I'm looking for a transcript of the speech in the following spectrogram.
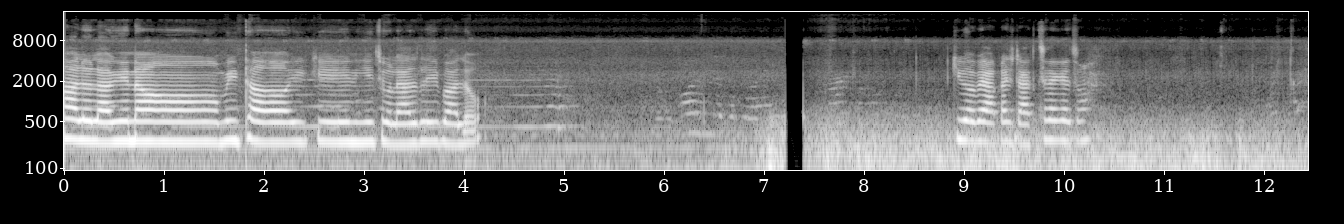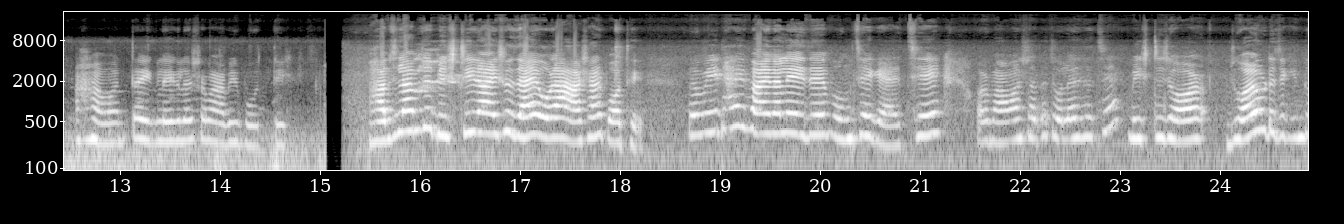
ভালো লাগে না, মিঠাইকে নিয়ে চলে আসলেই ভালো। কীভাবে আকাশ ডাকছে দেখেছ আমার তো এগুলো এগুলো সব আবি ভর্তি। ভাবছিলাম যে বৃষ্টি না এসে যায়, ওরা আসার পথে। তো মিঠাই ফাইনালি এই যে পৌঁছে গেছে। ওর মামার সাথে চলে এসেছে। বৃষ্টি ঝড় ঝড় উঠেছে কিন্তু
